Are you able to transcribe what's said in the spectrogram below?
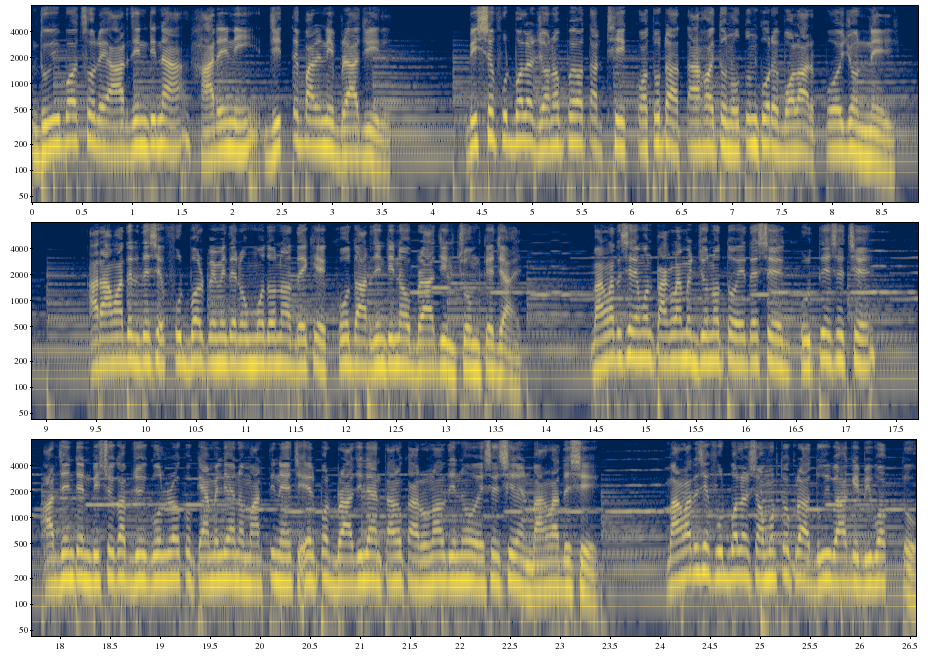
দুই বছরে আর্জেন্টিনা হারেনি, জিততে পারেনি ব্রাজিল। বিশ্ব ফুটবলের জনপ্রিয়তা ঠিক কতটা তা হয়তো নতুন করে বলার প্রয়োজন নেই। আর আমাদের দেশে ফুটবল প্রেমীদের উন্মোদনা দেখে খোদ আর্জেন্টিনা ও ব্রাজিল চমকে যায়। বাংলাদেশের এমন পাগলামের জন্য তো এদেশে ঘুরতে এসেছে আর্জেন্টিন বিশ্বকাপ জয়ী গোলরক্ষক ক্যামেলিয়ানো মার্তিনেজ এরপর ব্রাজিলিয়ান তারকা রোনালদিনহো এসেছিলেন বাংলাদেশে। বাংলাদেশে ফুটবলের সমর্থকরা দুই ভাগে বিভক্ত।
